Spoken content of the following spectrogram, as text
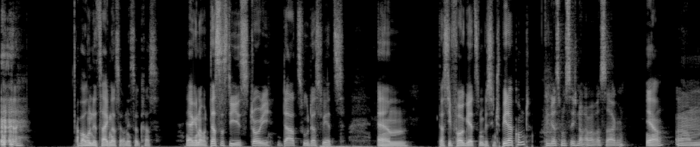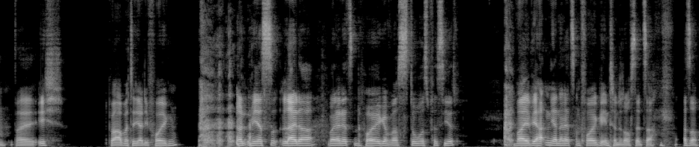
aber Hunde zeigen das ja auch nicht so krass. Ja, genau. Das ist die Story dazu, dass wir jetzt, ähm, dass die Folge jetzt ein bisschen später kommt. Und jetzt muss ich noch einmal was sagen. Ja. Ähm, weil ich bearbeite ja die Folgen. Und mir ist leider bei der letzten Folge was Doofes passiert. Weil wir hatten ja in der letzten Folge Internetaussetzer. Also,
